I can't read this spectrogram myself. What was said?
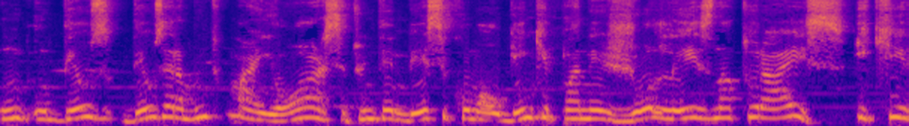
um, um Deus, Deus era muito maior se tu entendesse como alguém que planejou leis naturais e que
